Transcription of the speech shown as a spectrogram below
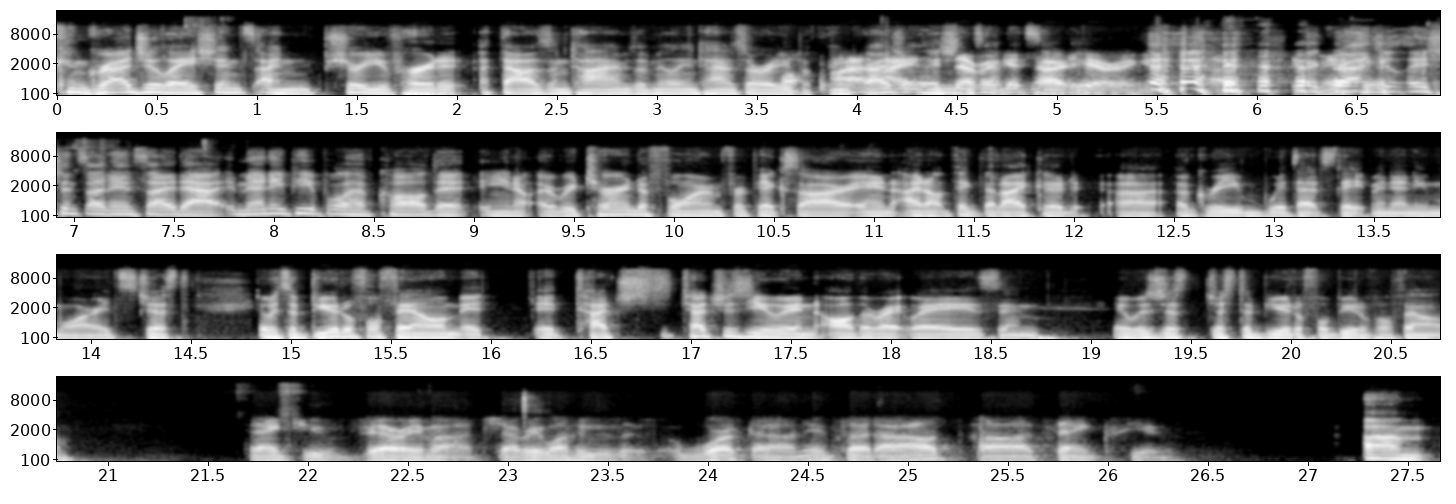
congratulations. I'm sure you've heard it a thousand times, a million times already, but congratulations. I, I never get tired of hearing it. congratulations on Inside Out. Many people have called it, you know, a return to form for Pixar, and I don't think that I could uh, agree with that statement anymore. It's just, it was a beautiful film. It it touch, touches you in all the right ways, and it was just just a beautiful, beautiful film. Thank you very much. Everyone who's worked on Inside Out, uh, thanks you. Um,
